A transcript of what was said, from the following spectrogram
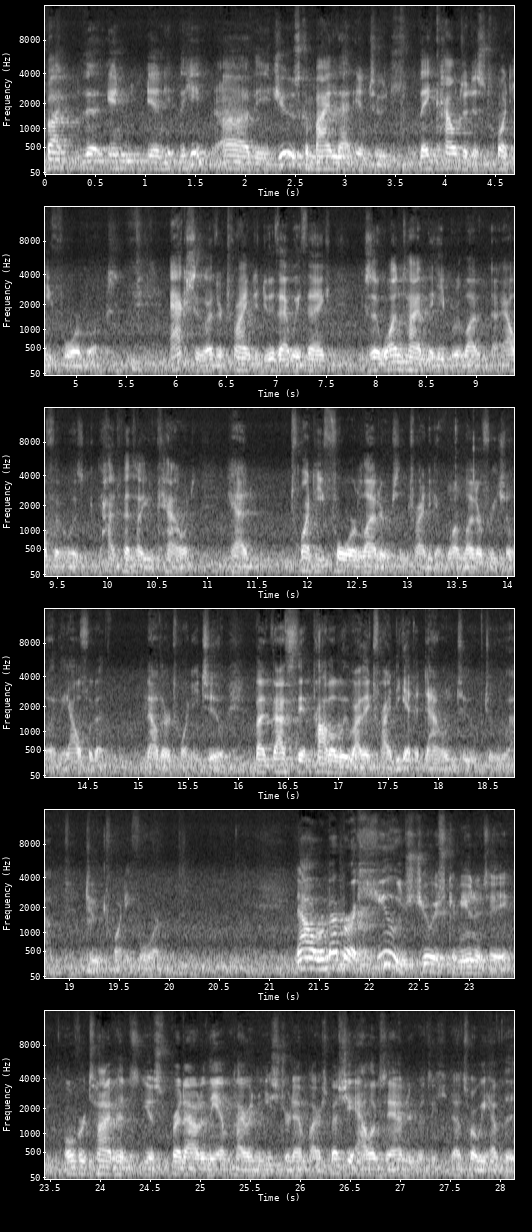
But the, in, in the, uh, the Jews combined that into, they counted as 24 books. Actually, what they're trying to do that, we think, because at one time the Hebrew alphabet was, depends how you count, had 24 letters and trying to get one letter for each letter of the alphabet. Now there are 22. But that's the, probably why they tried to get it down to, to, uh, to 24. Now, remember, a huge Jewish community over time had you know, spread out in the empire, in the Eastern Empire, especially Alexandria. That's why we have the,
